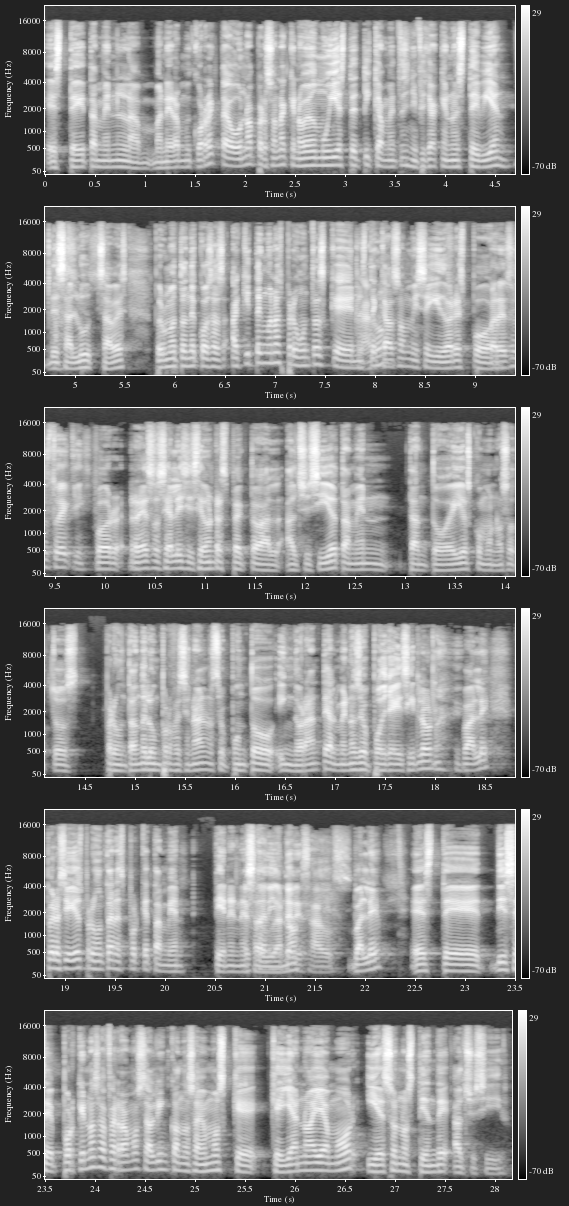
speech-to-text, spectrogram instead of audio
esté también en la manera muy correcta. O una persona que no veo muy estéticamente significa que no esté bien de salud, ¿sabes? Pero un montón de cosas. Aquí tengo unas preguntas que en este caso mis seguidores por... eso estoy aquí. Por redes sociales hicieron respecto al, suicidio. También tanto ellos como nosotros preguntándole a un profesional nuestro punto ignorante, al menos yo podría decirlo, ¿vale? Pero si ellos preguntan es porque también tienen esa duda, interesados. ¿Vale? Este, dice, ¿por qué nos aferramos a alguien cuando sabemos que, que ya no hay amor y eso nos tiende al suicidio?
